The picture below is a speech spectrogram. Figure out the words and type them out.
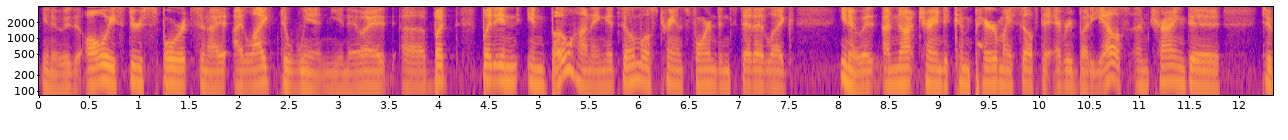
you know, always through sports, and I I like to win. You know, I uh, but but in in bow hunting, it's almost transformed instead of like, you know, I'm not trying to compare myself to everybody else. I'm trying to to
